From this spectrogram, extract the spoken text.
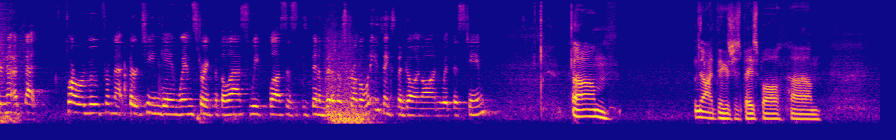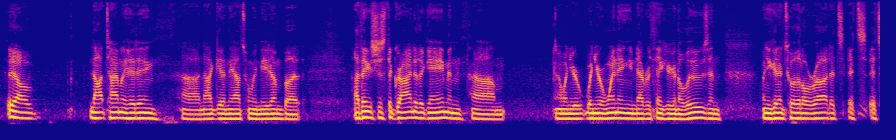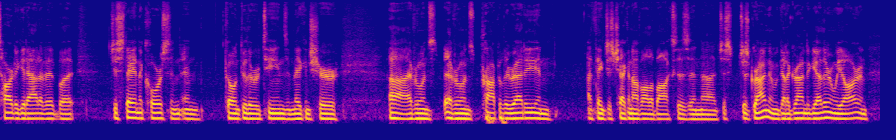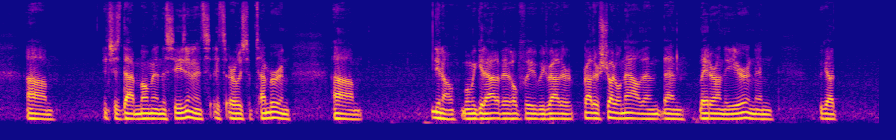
you're not that far removed from that 13 game win streak, but the last week plus has, has been a bit of a struggle. What do you think's been going on with this team? Um, no, I think it's just baseball. Um, you know, not timely hitting, uh, not getting the outs when we need them, but I think it's just the grind of the game. And um, you know, when you're when you're winning, you never think you're going to lose, and when you get into a little rut, it's it's it's hard to get out of it. But just stay in the course and, and going through the routines and making sure uh, everyone's everyone's properly ready and I think just checking off all the boxes and uh, just just grinding. We got to grind together, and we are. And um, it's just that moment in the season. And it's it's early September, and um, you know when we get out of it, hopefully we'd rather rather struggle now than than later on the year. And then we got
